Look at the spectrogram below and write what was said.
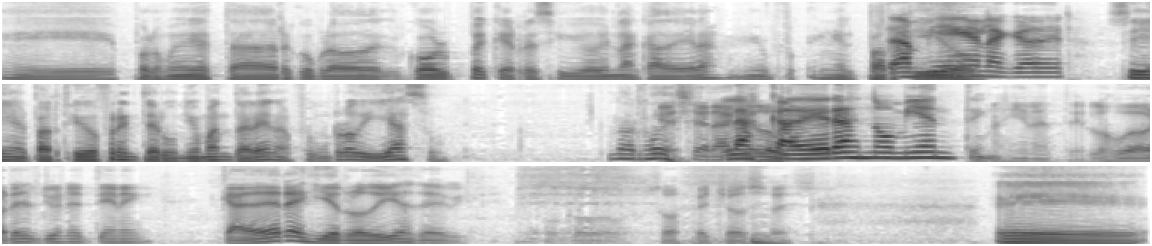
eh, por lo menos ya está recuperado del golpe que recibió en la cadera en, el partido. También en la cadera. Sí, en el partido frente al Unión Magdalena. Fue un rodillazo. La ¿Qué rodilla. será Las los- caderas no mienten. Imagínate, los jugadores del Junior tienen caderas y rodillas débiles. Un poco sospechoso eso. Eh,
